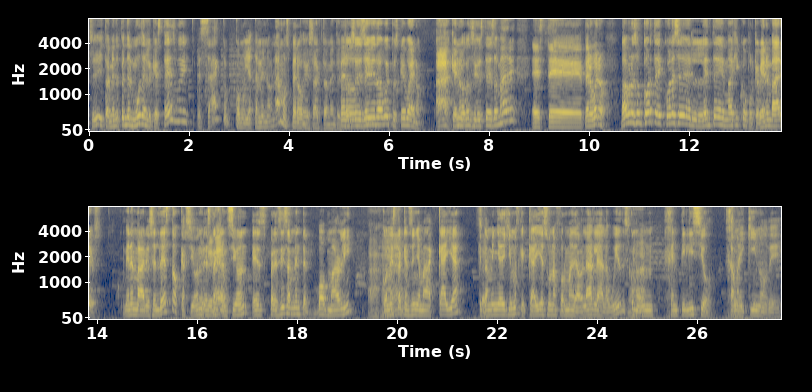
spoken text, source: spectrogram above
Sí, y también depende del mood en el que estés, güey. Exacto, como ya también lo hablamos, pero. Exactamente. Pero Entonces, sí. David Bowie, pues qué bueno. Ah, que no conseguiste esa madre. Este, pero bueno, vámonos a un corte. ¿Cuál es el lente mágico? Porque vienen varios. Vienen varios. El de esta ocasión, El de esta canción, es precisamente Bob Marley. Ajá. Con esta canción llamada Calla. Que Sí. también ya dijimos que Calla es una forma de hablarle a la weed. Es como Ajá. un gentilicio jamaiquino de,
